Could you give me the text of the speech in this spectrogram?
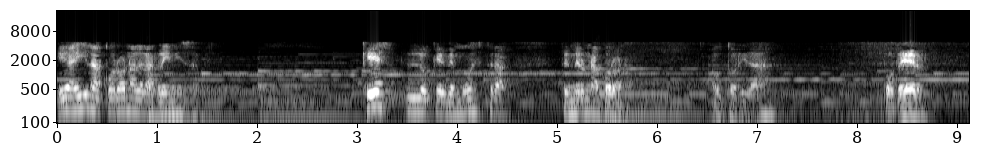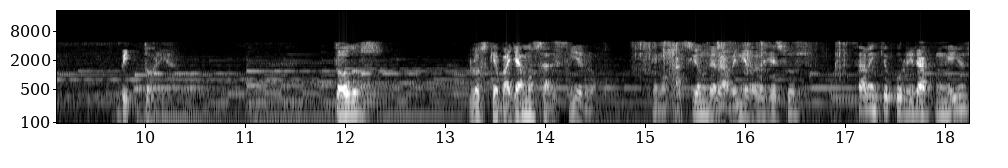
He ahí la corona de la reina Isabel. ¿Qué es lo que demuestra tener una corona? Autoridad, poder, victoria. Todos los que vayamos al cielo en ocasión de la venida de Jesús, ¿saben qué ocurrirá con ellos?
